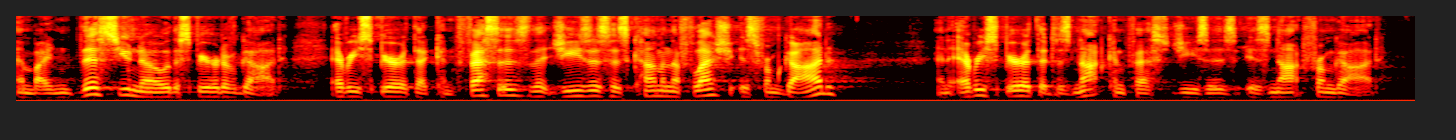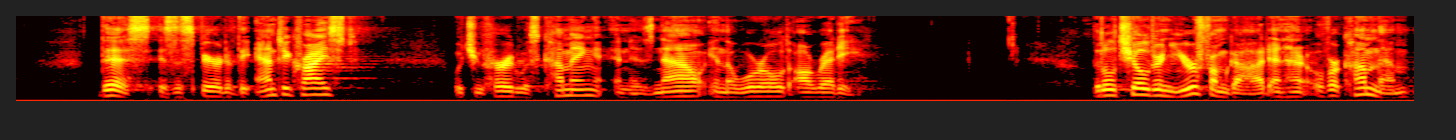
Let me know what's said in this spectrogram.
And by this you know the Spirit of God. Every spirit that confesses that Jesus has come in the flesh is from God, and every spirit that does not confess Jesus is not from God. This is the spirit of the Antichrist, which you heard was coming and is now in the world already. Little children, you're from God and have overcome them,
